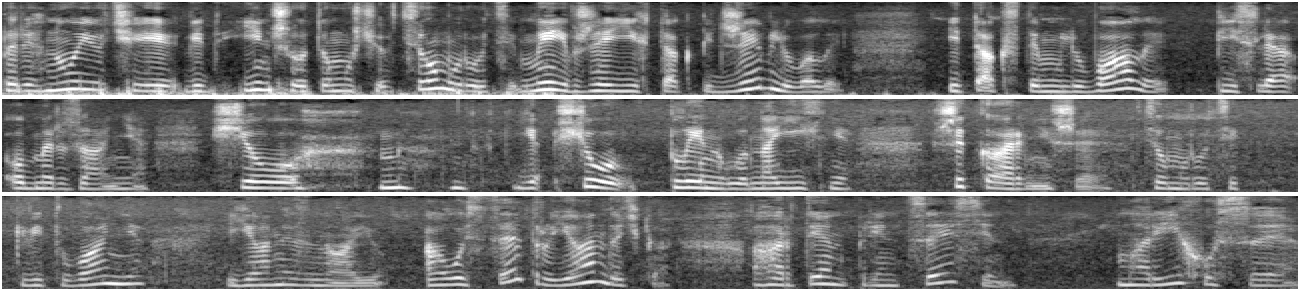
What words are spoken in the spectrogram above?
перегною, чи від іншого, тому що в цьому році ми вже їх так підживлювали і так стимулювали після обмерзання, що, що вплинуло на їхнє шикарніше в цьому році квітування. Я не знаю. А ось це трояндочка Гартен Принцесін Марі Хосе.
